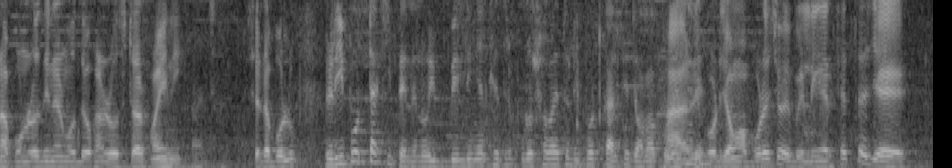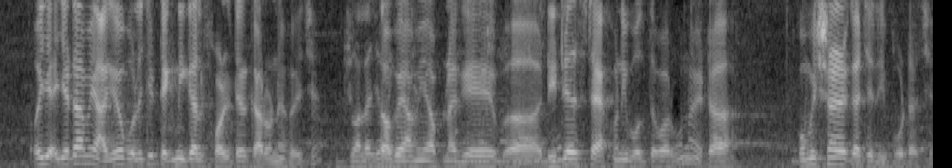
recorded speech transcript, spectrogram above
না পনেরো দিনের মধ্যে ওখানে রোস্টার হয়নি। সেটা বলুক। রিপোর্টটা কি পেলেন? ওই বিল্ডিং এর ক্ষেত্রে পুরসভায় তো রিপোর্ট কালকে জমা হ্যাঁ রিপোর্ট জমা পড়েছে ওই বিল্ডিংয়ের ক্ষেত্রে যে ওই যে যেটা আমি আগেও বলেছি টেকনিক্যাল ফল্টের কারণে হয়েছে। তবে আমি আপনাকে ডিটেলসটা এখনই বলতে পারব না এটা কমিশনারের কাছে রিপোর্ট আছে।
